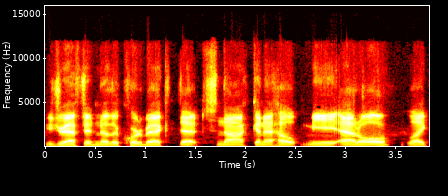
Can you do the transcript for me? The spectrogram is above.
You drafted another quarterback that's not going to help me at all. Like,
